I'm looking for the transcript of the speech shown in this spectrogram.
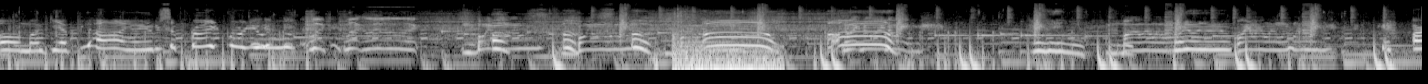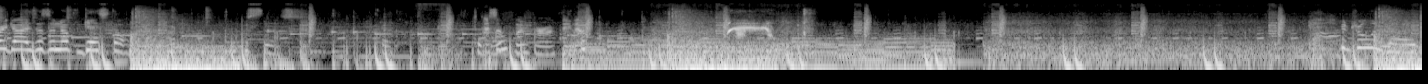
oh, monkey of the eye, I have a surprise for you. Look, look, look, look. Boing, oh, boing, Oh, oh, No, oh. wait, no, wait, no, wait. Boing, boing, boing. Alright guys, that's enough gay stuff. What's this? That's a flamethrower thing, no? Controller died.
